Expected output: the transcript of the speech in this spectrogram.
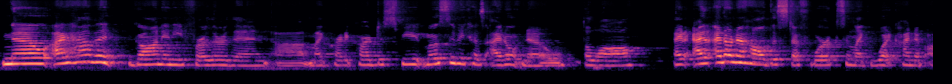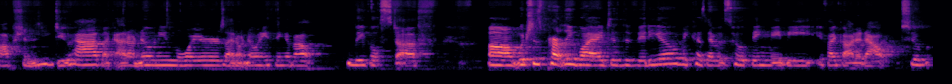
No, I haven't gone any further than uh, my credit card dispute, mostly because I don't know the law. I, I, I don't know how this stuff works and like what kind of options you do have. Like, I don't know any lawyers. I don't know anything about legal stuff, um, which is partly why I did the video because I was hoping maybe if I got it out to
